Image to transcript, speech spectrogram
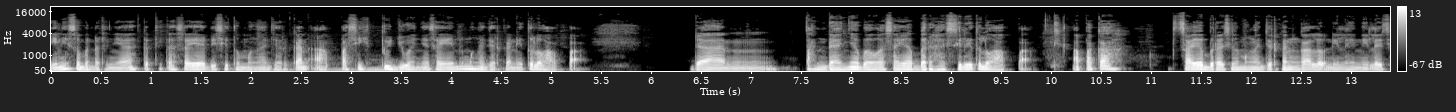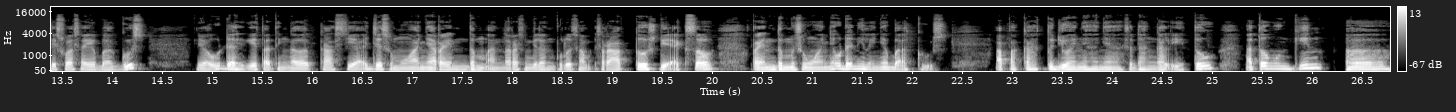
Ini sebenarnya ketika saya di situ mengajarkan apa sih tujuannya saya ini mengajarkan itu loh apa. Dan tandanya bahwa saya berhasil itu loh apa. Apakah saya berhasil mengajarkan kalau nilai-nilai siswa saya bagus? ya udah kita tinggal kasih aja semuanya random antara 90 sampai 100 di Excel random semuanya udah nilainya bagus apakah tujuannya hanya sedangkal itu atau mungkin uh,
